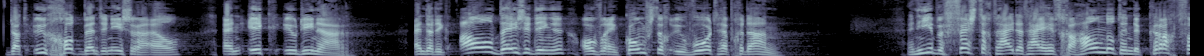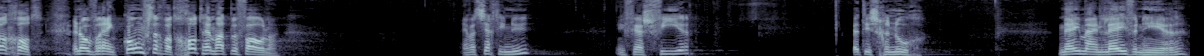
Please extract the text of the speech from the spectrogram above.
dat u God bent in Israël en ik uw dienaar. En dat ik al deze dingen overeenkomstig uw woord heb gedaan. En hier bevestigt hij dat hij heeft gehandeld in de kracht van God. En overeenkomstig wat God hem had bevolen. En wat zegt hij nu? In vers 4. Het is genoeg. Neem mijn leven, heren,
